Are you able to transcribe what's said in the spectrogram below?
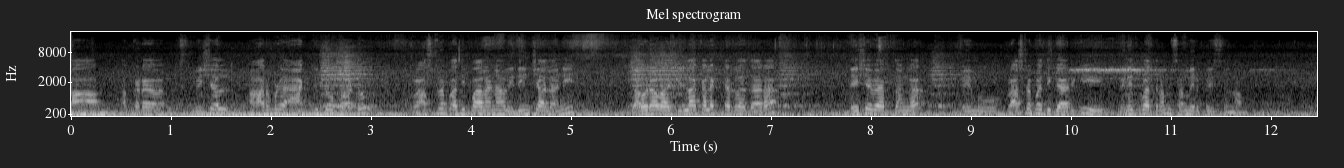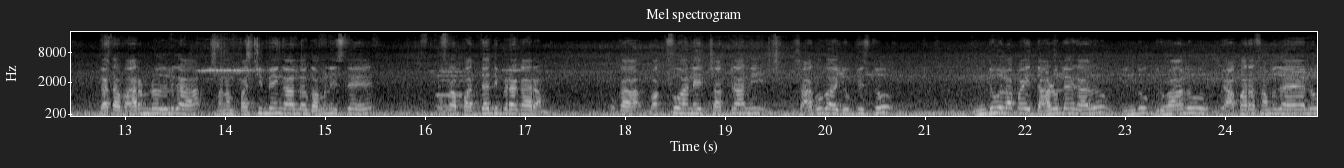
ఆ అక్కడ స్పెషల్ ఆర్మ్డ్ యాక్ట్తో పాటు రాష్ట్రపతి పాలన విధించాలని గౌరవ జిల్లా కలెక్టర్ల ద్వారా దేశవ్యాప్తంగా మేము రాష్ట్రపతి గారికి వినతిపత్రం సమర్పిస్తున్నాం. గత వారం రోజులుగా మనం పశ్చిమ బెంగాల్లో గమనిస్తే ఒక పద్ధతి ప్రకారం ఒక వక్ఫ్ అనే చట్టాన్ని సాగుగా చూపిస్తూ హిందువులపై దాడులే కాదు హిందూ గృహాలు వ్యాపార సముదాయాలు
